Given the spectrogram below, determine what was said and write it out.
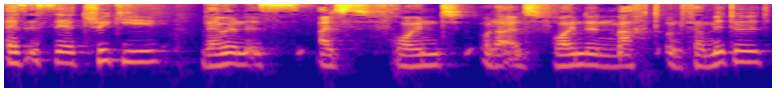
Es ist sehr tricky, wenn man es als Freund oder als Freundin macht und vermittelt,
